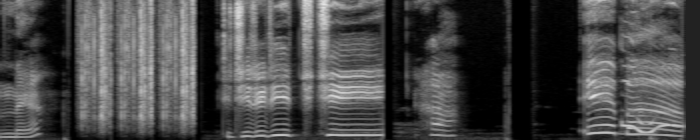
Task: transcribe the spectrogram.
né? Titiririti. Ha. Eba!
